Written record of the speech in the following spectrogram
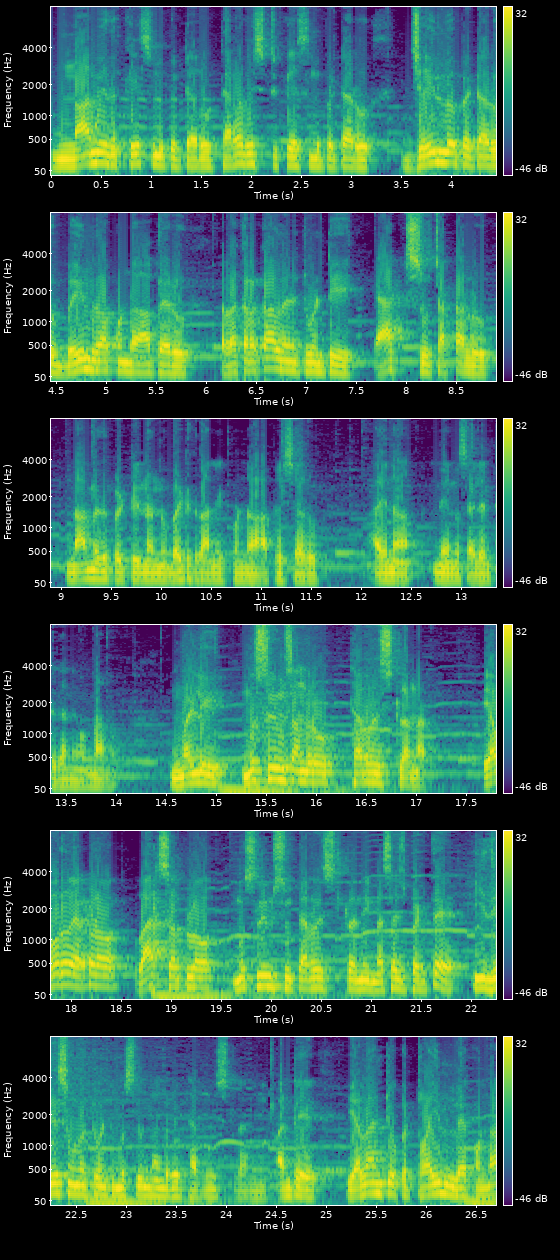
నా మీద కేసులు పెట్టారు టెర్రరిస్ట్ కేసులు పెట్టారు జైల్లో పెట్టారు బెయిల్ రాకుండా ఆపారు. రకరకాలైనటువంటి యాక్ట్స్ చట్టాలు నా మీద పెట్టి నన్ను బయటకు రానియకుండా ఆపేశారు. అయినా నేను సైలెంట్గానే ఉన్నాను. మళ్ళీ ముస్లిమ్స్ అందరూ టెర్రరిస్టులు అన్నారు. ఎవరో ఎక్కడో వాట్సాప్లో ముస్లిమ్స్ టెర్రరిస్టులు అని మెసేజ్ పెడితే ఈ దేశం ఉన్నటువంటి ముస్లింలు అందరూ టెర్రరిస్టులు అని అంటే ఎలాంటి ఒక ట్రయల్ లేకుండా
